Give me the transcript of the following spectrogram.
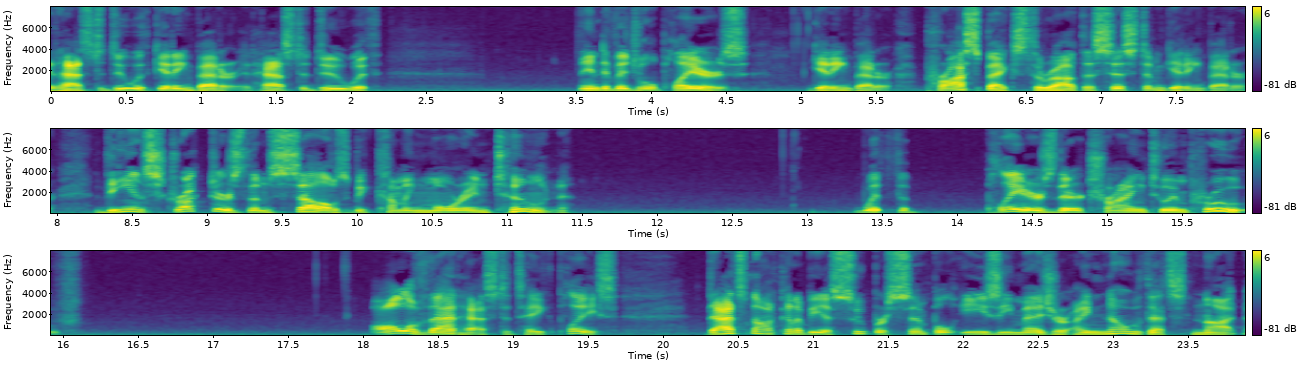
It has to do with getting better. It has to do with individual players getting better, prospects throughout the system getting better, the instructors themselves becoming more in tune with the players they're trying to improve. All of that has to take place. That's not going to be a super simple, easy measure. I know that's not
